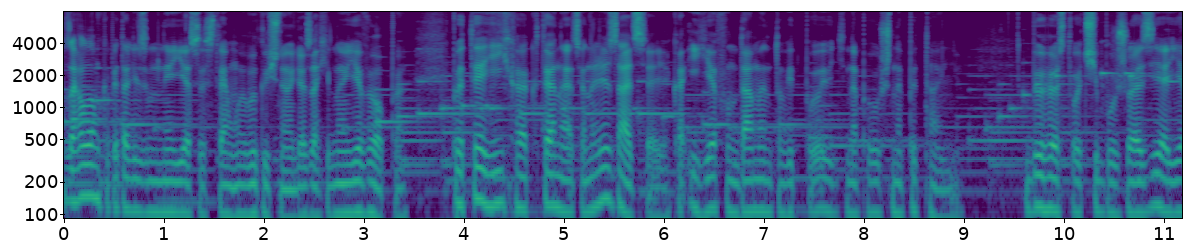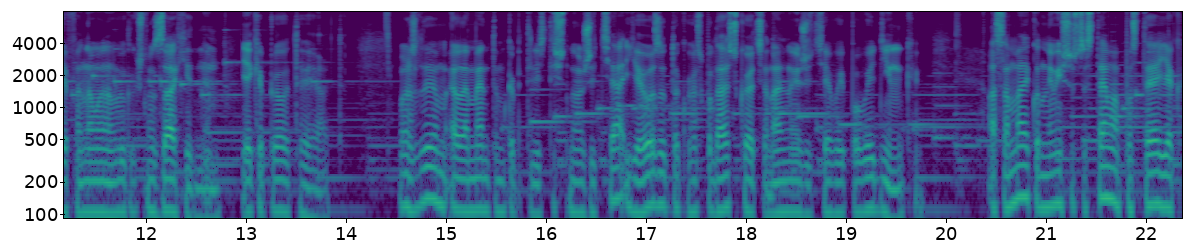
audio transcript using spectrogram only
Загалом капіталізм не є системою виключною для Західної Європи, проте їй характерна раціоналізація, яка і є фундаментом відповіді на порушене питання. Бюргерство чи буржуазія є феноменом виключно західним, як і пролетаріат. Важливим елементом капіталістичного життя є розвиток господарської раціональної життєвої поведінки, а сама економічна система постає як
